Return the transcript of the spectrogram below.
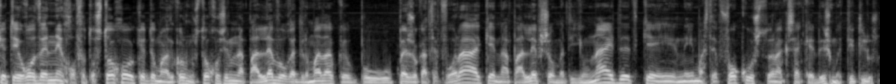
Και ότι εγώ δεν έχω αυτό το στόχο και ότι ο μοναδικός μου στόχος είναι να παλεύω για την ομάδα που παίζω κάθε φορά και να παλέψω με τη United και να είμαστε focus στο να ξανακερδίσουμε τίτλους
